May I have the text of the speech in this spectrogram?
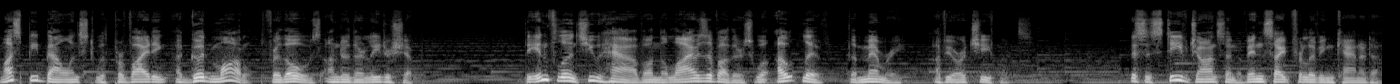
must be balanced with providing a good model for those under their leadership. The influence you have on the lives of others will outlive the memory of your achievements. This is Steve Johnson of Insight for Living Canada.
